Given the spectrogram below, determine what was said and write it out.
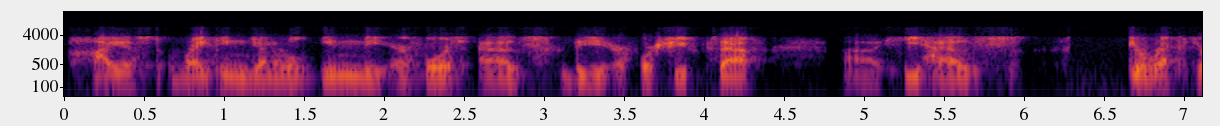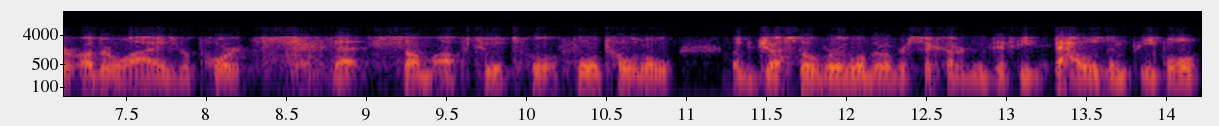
highest ranking general in the Air Force as the Air Force Chief of Staff. Uh, he has direct or otherwise reports that sum up to a to- full total of just over a little bit over 650,000 people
